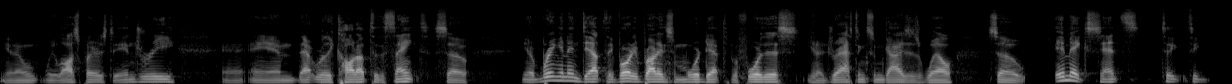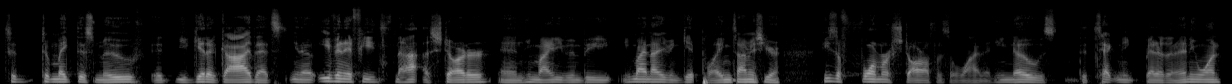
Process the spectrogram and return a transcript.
You know we lost players to injury, and, and that really caught up to the Saints. So you know bringing in depth, they've already brought in some more depth before this. You know drafting some guys as well. So it makes sense to to to, to make this move. It, you get a guy that's you know even if he's not a starter and he might even be he might not even get playing time this year. He's a former star offensive lineman. He knows the technique better than anyone.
